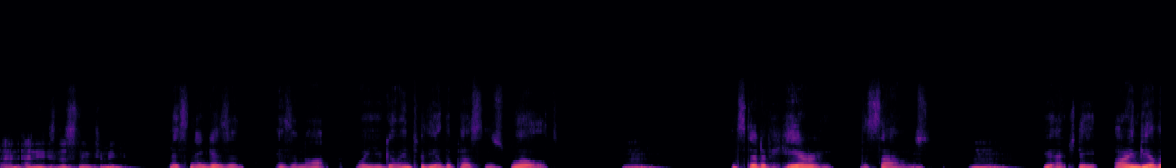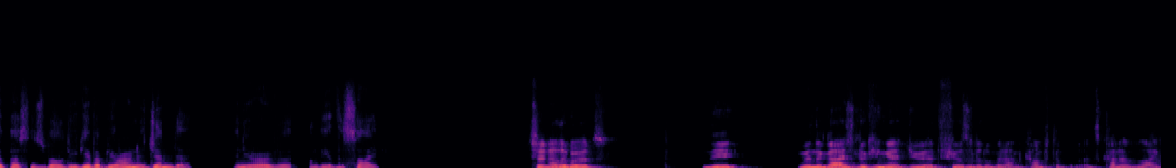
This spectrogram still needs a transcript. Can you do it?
and, and he's listening to me? Listening is, a, is an art where you go into the other person's world. Mm. Instead of hearing the sounds, Mm. you actually are in the other person's world. You give up your own agenda and you're over on the other side. So, in other words, the when the guy's looking at you, it feels a little bit uncomfortable. It's kind of like,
